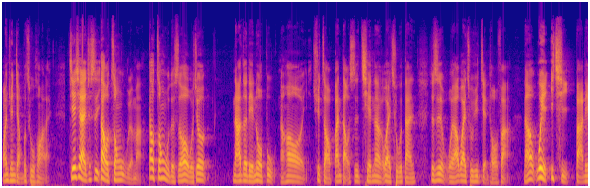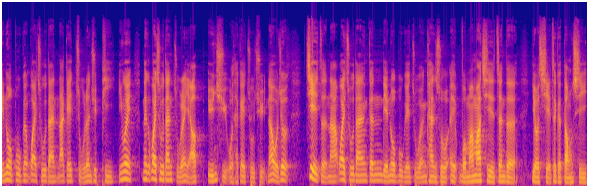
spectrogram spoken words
完全讲不出话来。接下来就是到中午了嘛，到中午的时候，我就拿着联络簿，然后去找班导师签那个外出单，就是我要外出去剪头发。然后我也一起把联络簿跟外出单拿给主任去批，因为那个外出单主任也要允许我才可以出去。然后我就借着拿外出单跟联络部给主任看，说：“哎，我妈妈其实真的有写这个东西。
